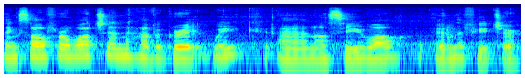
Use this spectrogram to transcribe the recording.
Thanks all for watching, have a great week, and I'll see you all in the future.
